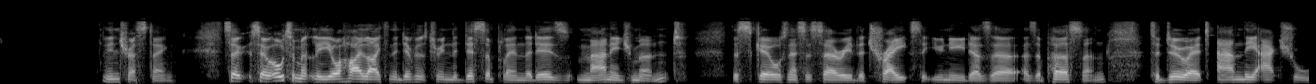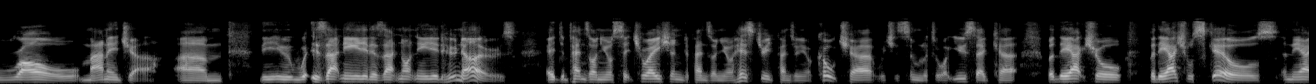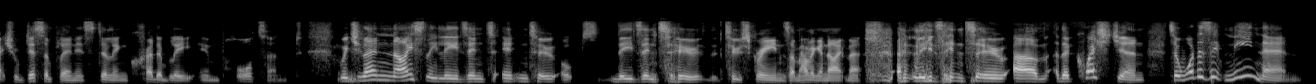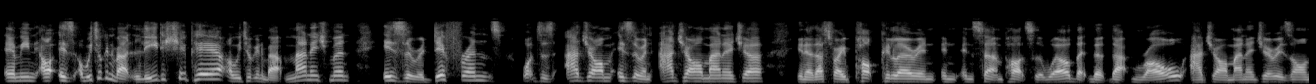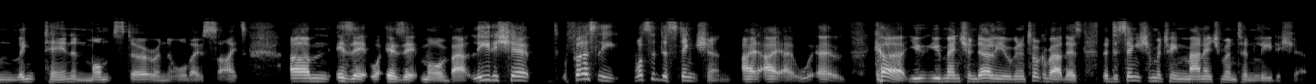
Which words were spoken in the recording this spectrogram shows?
Interesting. So, so ultimately, you're highlighting the difference between the discipline that is management, the skills necessary, the traits that you need as a as a person to do it, and the actual role manager. Um, the, is that needed? Is that not needed? Who knows? It depends on your situation, depends on your history, depends on your culture, which is similar to what you said, Kurt. But the actual, but the actual skills and the actual discipline is still incredibly important, which then nicely leads into into oops leads into two screens. I'm having a nightmare. It leads into um, the question. So what does it mean then? I mean, are, is, are we talking about leadership here? Are we talking about management? Is there a difference? What does agile? Is there an agile manager? You know, that's very popular in, in, in certain parts of the world that, that that role, agile manager, is on LinkedIn and Monster and all those sites. Um, is it is it more about leadership? Firstly, what's the distinction? I, I uh, Kurt, you you mentioned earlier you were going to talk about this, the distinction between management and leadership.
